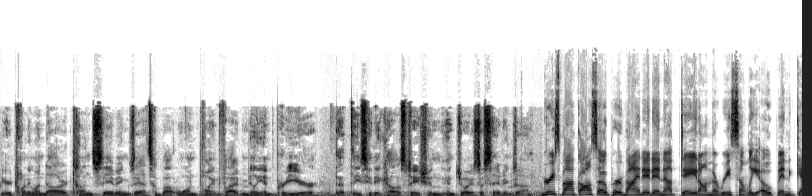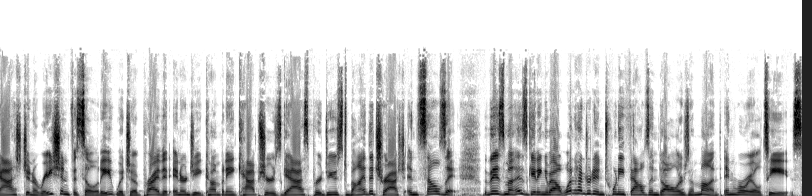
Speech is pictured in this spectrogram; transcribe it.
your $21 a ton savings, that's about 1.5 million per year that the City of College Station enjoys the savings on. Griesbach also provided an update on the recently opened gas generation facility, which a private energy company captures gas produced by the trash and sells it. Visma is getting about $120,000 a month in royalties.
